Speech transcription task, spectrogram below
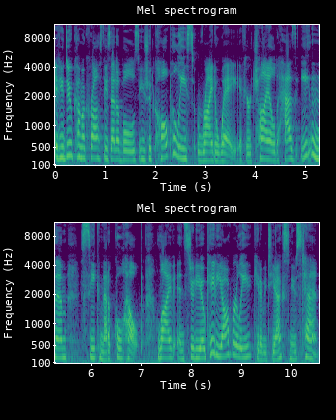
If you do come across these edibles, you should call police right away. If your child has eaten them, seek medical help. Live in studio, Katie Opperly, KWTX News 10.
